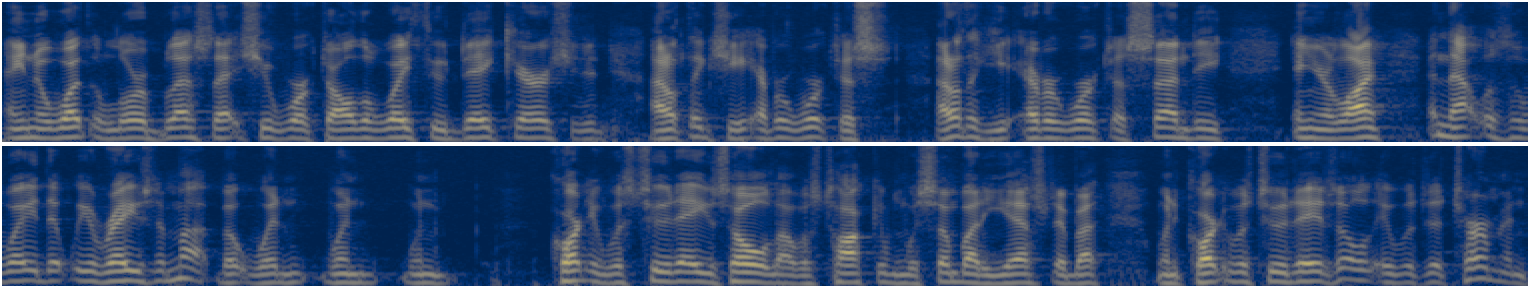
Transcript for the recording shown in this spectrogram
And you know what? The Lord blessed that. She worked all the way through daycare. She did. I don't think she ever worked a. I don't think he ever worked a Sunday in your life, and that was the way that we raised him up. But when when when Courtney was two days old, I was talking with somebody yesterday about when Courtney was two days old. It was determined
